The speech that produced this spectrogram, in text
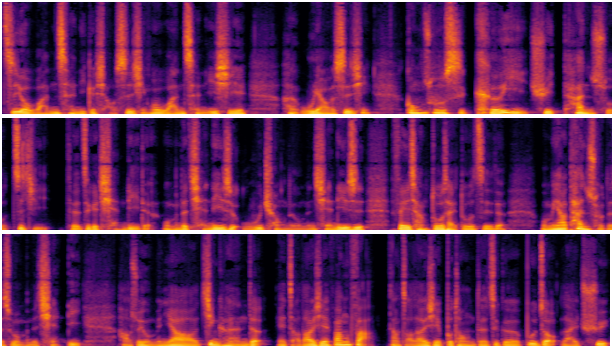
只有完成一个小事情，或完成一些很无聊的事情，工作是可以去探索自己的这个潜力的，我们的潜力是无穷的，我们潜力是非常多彩多姿的。我们要探索的是我们的潜力，好，所以我们要尽可能的也找到一些方法，然后找到一些不同的这个步骤来去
